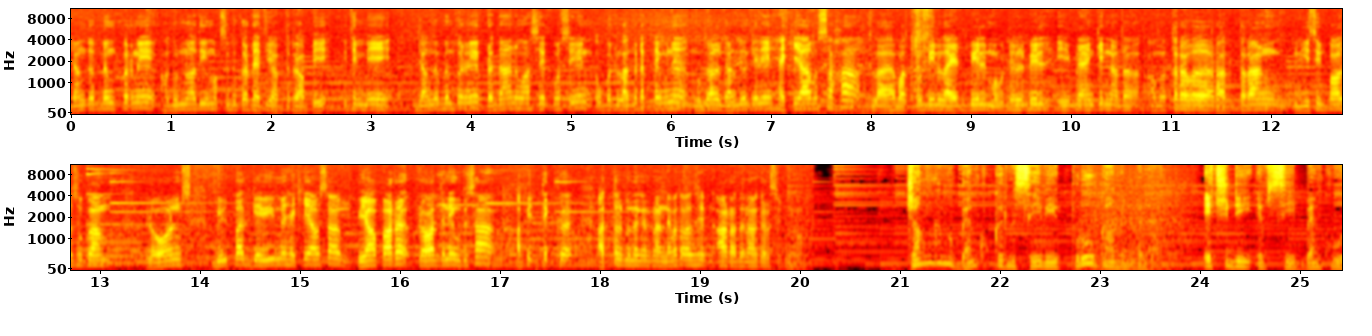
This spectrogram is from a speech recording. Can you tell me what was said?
ජංග බැංකුකරණයේ හඳුන්වාදීමක් සිදු කර ඇති අතර අපි ඉතින් මේ ජංග බැංකුකරණයේ ප්‍රධාන වාසියක් වශයෙන් ඔබට ළඟට පැමිණ මුදල් ගනුදෙනු කිරීමේ හැකියාව සහ වතුර bill, light bill, Mobitel bill, e banking අද අමතරව රත්තරන්, ලීසින් පාසුකම් ලෝන්ස් බිල්පත් ගෙවීම හැකියාව සහ ව්‍යාපාර ප්‍රවර්ධනය උදෙසා අපිත් එක්ක අත්තල් බඳගෙන කරන්න නැවත වශයෙන් ආරාධනා කර සිටිනවා. ජංගම බැංකු කරන සේවයේ පුරෝගාමින් වන HDFC බැංකුව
